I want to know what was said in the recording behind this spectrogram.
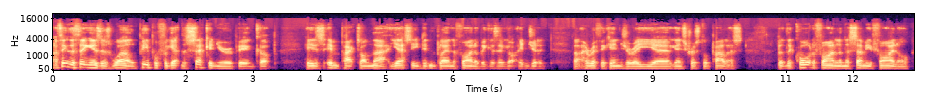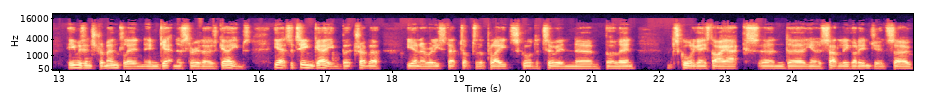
I think the thing is as well, people forget the second European Cup, his impact on that. Yes, he didn't play in the final because they got injured, that horrific injury uh, against Crystal Palace. But the quarter final and the semi final, he was instrumental in in getting us through those games. Yeah, it's a team game, but Trevor, you know, really stepped up to the plate, scored the two in uh, Berlin, scored against Ajax, and uh, you know, sadly got injured. So,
